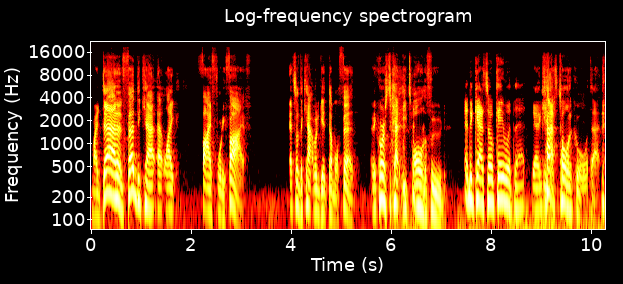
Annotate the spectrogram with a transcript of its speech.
my dad had fed the cat at like 5.45. And so the cat would get double fed. And of course, the cat eats all the food. And the cat's okay with that. Yeah, the cat's totally cool with that.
